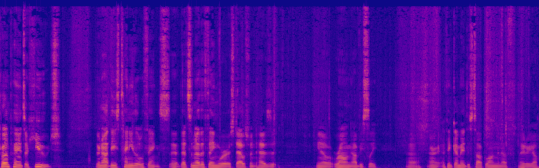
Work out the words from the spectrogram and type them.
protoplanets are huge. They're not these tiny little things. Uh, that's another thing where establishment has it, you know, wrong. Obviously. Uh, all right, I think I made this talk long enough. Later, y'all.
